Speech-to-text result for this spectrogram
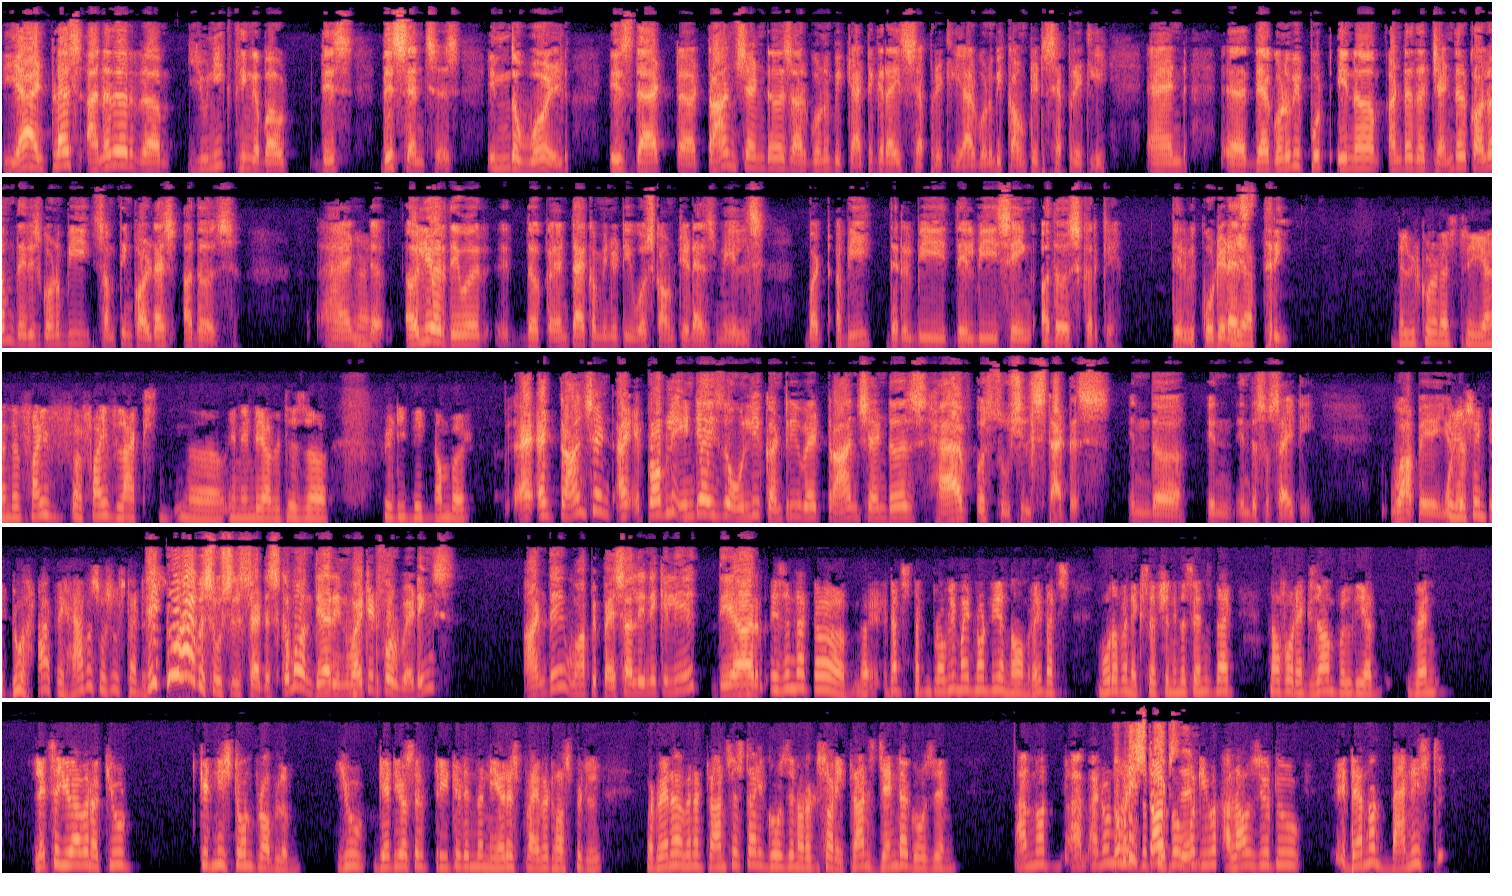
Yeah, and plus another um, unique thing about this this census in the world is that uh, transgenders are going to be categorized separately, are going to be counted separately, and uh, they are going to be put in a under the gender column. There is going to be something called as others. And Right. uh, earlier they were the entire community was counted as males, but abhi there will be they'll be saying others karke. They'll be coded as Yeah. three They'll be quoted as three, and then five uh, five lakhs uh, in India, which is a pretty big number. and, and transgender I, probably India is the only country where transgenders have a social status in the in in the society. वहाँ पे you oh, know, you're saying they do have they have a social status? they do have a social status. Come on, they are invited for weddings, aren't they? वहाँ पे पैसा लेने के लिए they are Isn't that uh, that's that probably might not be a norm, right? That's more of an exception in the sense that now, for example, the uh, when let's say you have an acute kidney stone problem, you get yourself treated in the nearest private hospital. But when a when a transvestite goes in, or sorry, transgender goes in, I'm not. I'm, I don't know if the paperwork even allows you to. They're not banished,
